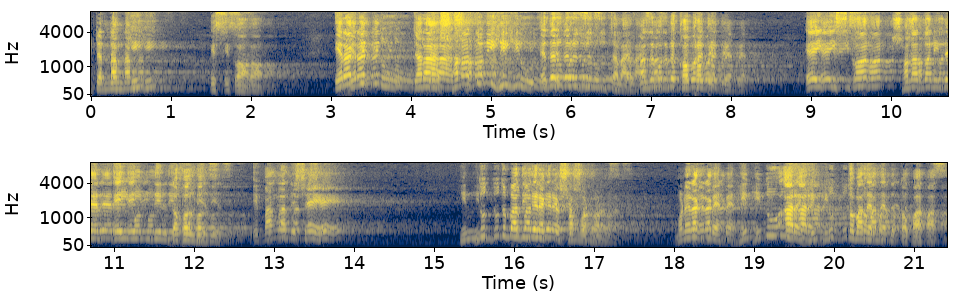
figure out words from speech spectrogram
এটার নাম কি? এরা কিন্তু যারা সনাতনী হিন্দু, এদের উপরে জুলুম চালায়। মাঝে মধ্যে খবরে দেখবেন, এই ইসকন সনাতনীদের এই মন্দির দখল দিয়েছে। এই বাংলাদেশে হিন্দুত্ববাদীদের একটা সংগঠন আছে। মনে রাখবেন হিন্দু আর হিন্দুত্ববাদের মধ্যে তফাৎ আছে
